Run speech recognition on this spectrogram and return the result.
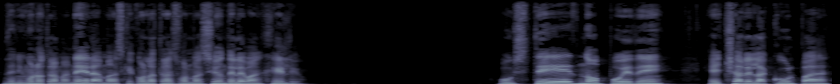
de ninguna otra manera más que con la transformación del Evangelio. Usted no puede echarle la culpa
